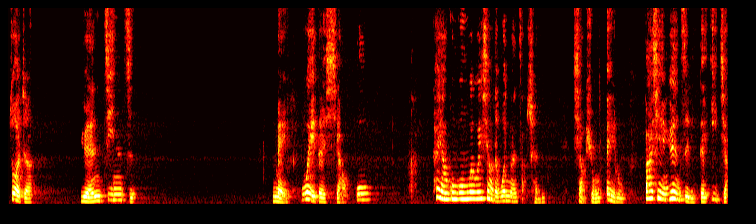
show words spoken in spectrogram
作者：圆金子。美味的小屋。太阳公公微微笑的温暖早晨，小熊贝鲁发现院子里的一角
